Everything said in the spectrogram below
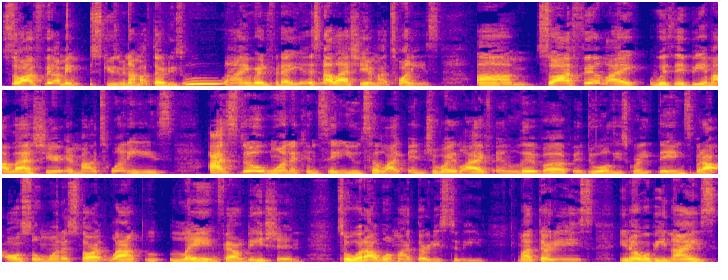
So I feel, I mean, excuse me, not my 30s. Ooh, I ain't ready for that yet. It's my last year in my 20s. Um, so I feel like with it being my last year in my 20s, I still want to continue to like enjoy life and live up and do all these great things, but I also want to start la- laying foundation to what I want my 30s to be. My 30s, you know, would be nice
